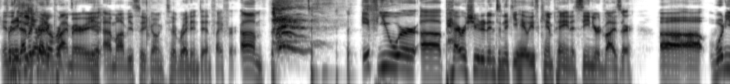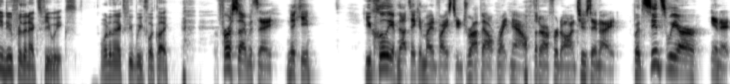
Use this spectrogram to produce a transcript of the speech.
In for the Nikki Democratic over- primary, Yeah. I'm obviously going to write in Dan Pfeiffer. Um, if you were uh, parachuted into Nikki Haley's campaign as senior advisor, uh, uh, what do you do for the next few weeks? What do the next few weeks look like? First, I would say, Nikki, you clearly have not taken my advice to drop out right now that I offered on Tuesday night. But since we are in it,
